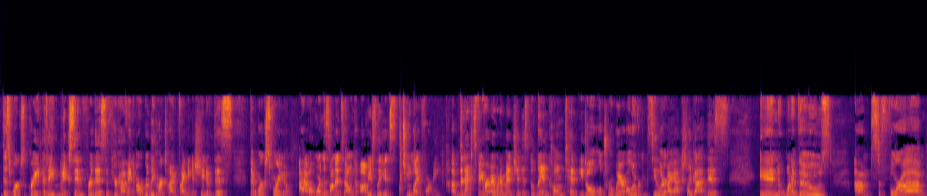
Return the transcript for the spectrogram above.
this works great as a mix-in for this if you're having a really hard time finding a shade of this that works for you. I haven't worn this on its own. Obviously, it's too light for me. Um, the next favorite I want to mention is the Lancome Teint Idole Ultra Wear All Over Concealer. I actually got this in one of those um, Sephora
